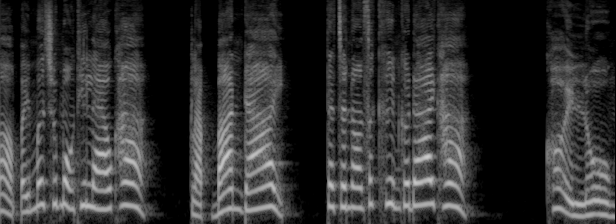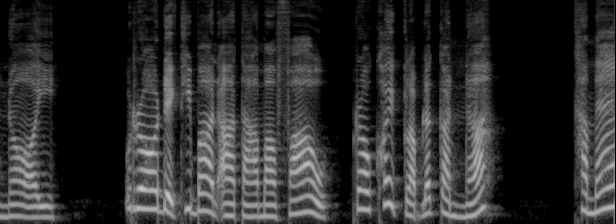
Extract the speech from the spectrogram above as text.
บอกไปเมื่อชั่วโมงที่แล้วค่ะ กลับบ้านได้ แต่จะนอนสักคืนก็ได้ค่ะ ค่อยโล่งหน่อย รอเด็กที่บ้านอาตามาเฝ้า เราค่อยกลับแล้วกันนะ ค่ะแม่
